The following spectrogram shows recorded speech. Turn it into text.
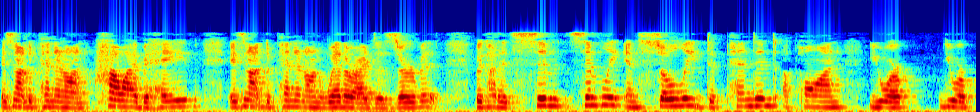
It's not dependent on how I behave. It's not dependent on whether I deserve it. But God, it's sim- simply and solely dependent upon your, your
